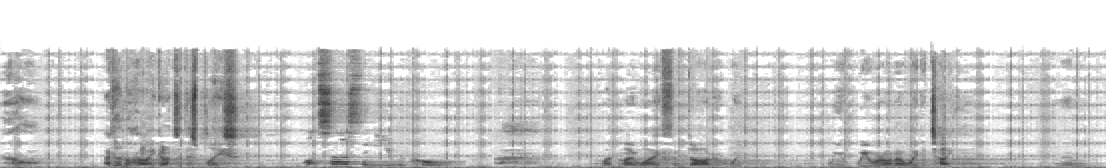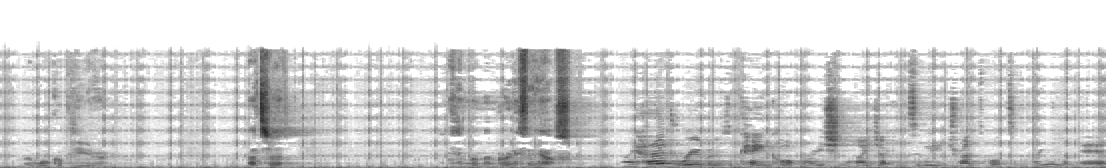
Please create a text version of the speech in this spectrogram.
No. I don't know how I got to this place. What's the last thing you recall? My, my wife and daughter, we, we, we were on our way to Titan. And then I woke up here. That's it. I can't remember anything else. I heard rumours of Cayne Corporation hijacking civilian transports and bringing them here.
